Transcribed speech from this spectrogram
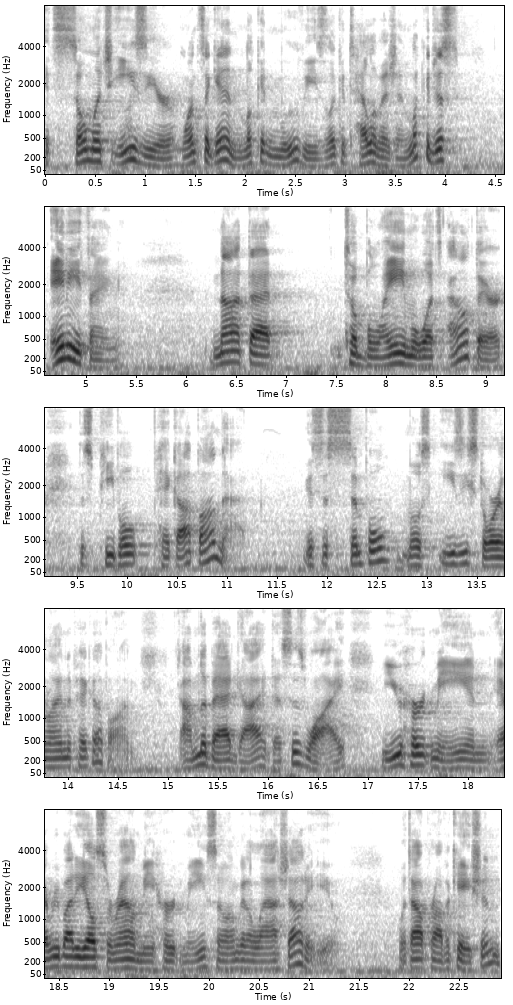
It's so much easier. Once again, look at movies, look at television, look at just anything. Not that to blame what's out there, is people pick up on that. It's a simple, most easy storyline to pick up on. I'm the bad guy. This is why. You hurt me, and everybody else around me hurt me, so I'm going to lash out at you without provocation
